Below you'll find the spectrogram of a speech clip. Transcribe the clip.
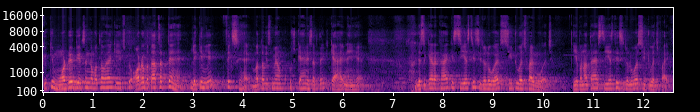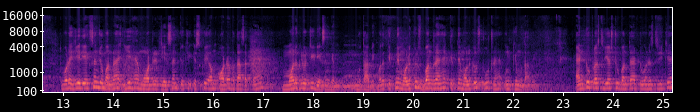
क्योंकि मॉडरेट रिएक्शन का मतलब है कि इसके ऑर्डर बता सकते हैं, लेकिन ये फिक्स है। मतलब इसमें हम कुछ कह नहीं सकते कि क्या है, नहीं है। जैसे कह रखा है कि C S C C W H C two H five O H ये बनाता है C S C C W H C two H five तो बोले, ये रिएक्शन जो बन रहा है, ये है मॉडरेट रिएक्शन क्योंकि इसके हम ऑर्डर बता सकते हैं। मॉलिकुलरिटी रिएक्शन के मुताबिक मतलब कितने मॉलिक्यूल्स बन रहे हैं, कितने मॉलिक्यूल्स टूट रहे हैं, उनके मुताबिक। N two plus three S two बनता है टू एन एस थ्री के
